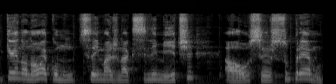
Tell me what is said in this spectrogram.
e querendo ou não, é comum você imaginar que se limite ao ser supremo.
